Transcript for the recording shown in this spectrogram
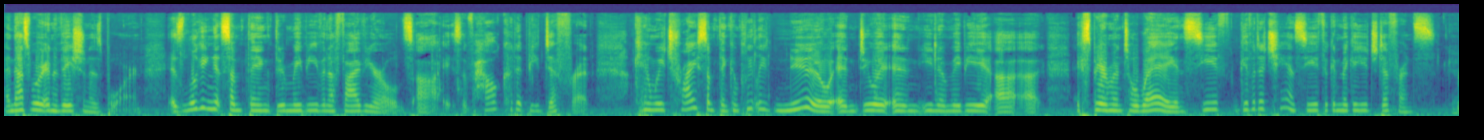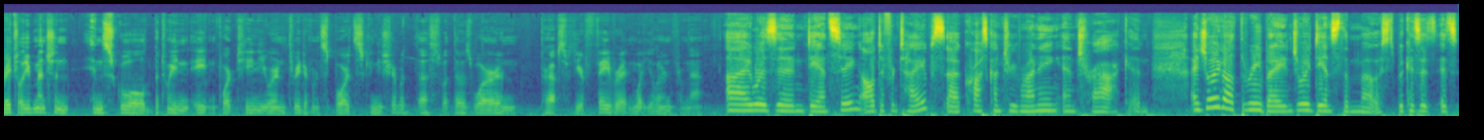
And that's where innovation is born, is looking at something through maybe even a five year old's eyes of how could it be different? Can we try something completely new and do it in, you know, maybe a, a experimental way and see if, give it a chance, see if it can make a huge difference. Rachel, you mentioned in school between 8 and 14 you were in three different sports. Can you share with us what those were and perhaps with your favorite and what you learned from that? I was in dancing, all different types, uh, cross country running, and track. And I enjoyed all three, but I enjoyed dance the most because it's, it's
